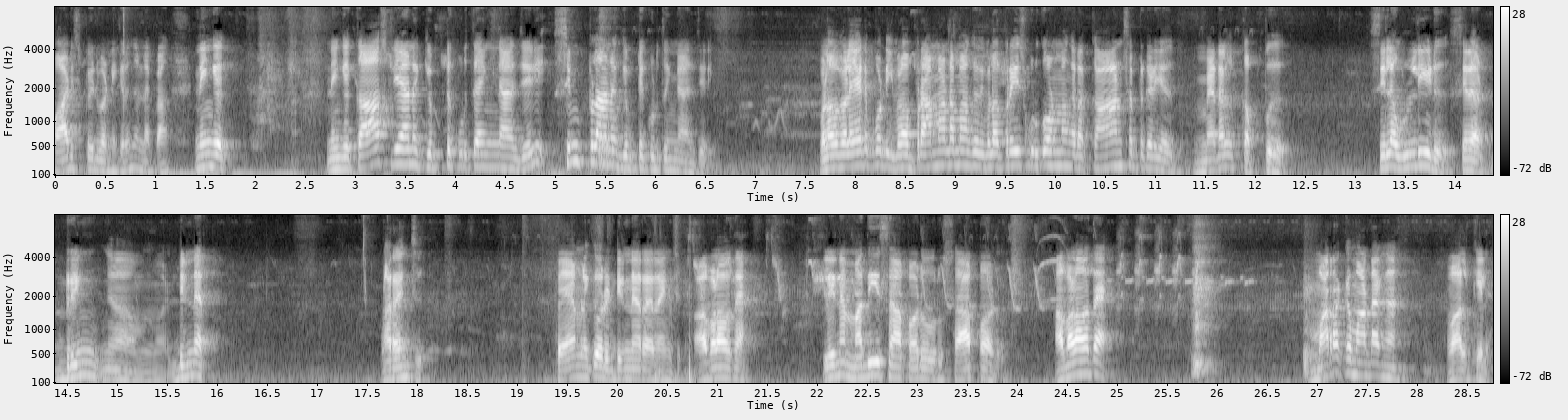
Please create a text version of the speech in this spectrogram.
பார்ட்டிசிபேட் பண்ணிக்கிறேன்னு நினைப்பாங்க. நீங்கள் நீங்கள் காஸ்ட்லியான கிஃப்ட்டு கொடுத்தீங்கன்னாலும் சரி சிம்பிளான கிஃப்ட்டு கொடுத்தீங்கனாலும் சரி. இவ்வளோ விளையாட்டு போட்டி இவ்வளோ பிரமாண்டமாக இருக்குது இவ்வளோ ப்ரைஸ் கொடுக்கணுமாங்கிற கான்செப்ட் கிடையாது. மெடல் கப்பு சில உள்ளீடு சில ட்ரிங்க் டின்னர் அரேஞ்சு ஃபேமிலிக்கு ஒரு டின்னர் அரேஞ்ச் அவ்வளோதான் இல்லைன்னா மதிய சாப்பாடு ஒரு சாப்பாடு. அவ்வளோதான் மறக்க மாட்டாங்க வாழ்க்கையில்.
